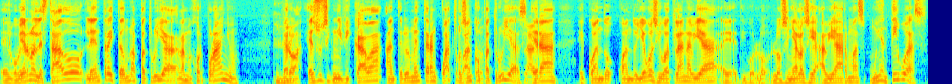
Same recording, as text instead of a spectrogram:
el gobierno del estado le entra y te da una patrulla a lo mejor por año. Pero eso significaba, anteriormente eran cuatro o cinco patrullas. claro. Era eh, cuando, cuando llego a Cihuatlán había, eh, digo, lo, lo señalo así, había armas muy antiguas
